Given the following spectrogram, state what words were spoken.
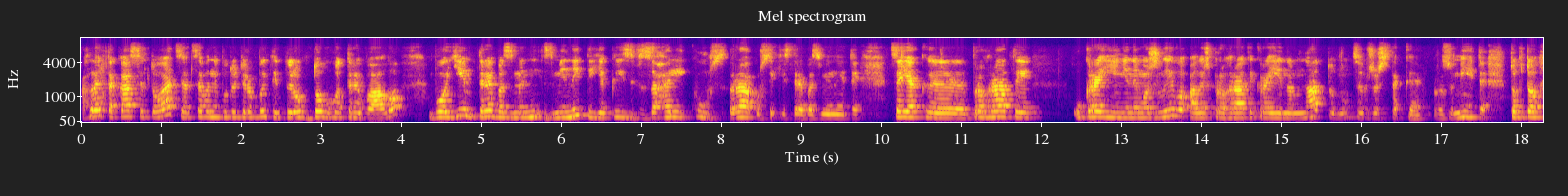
Але така ситуація, це вони будуть робити довготривало, бо їм треба змінити якийсь взагалі курс, ракурс якийсь треба змінити. Це як е, програти Україні неможливо, але ж програти країнам НАТО, ну це вже ж таке, розумієте? Тобто,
